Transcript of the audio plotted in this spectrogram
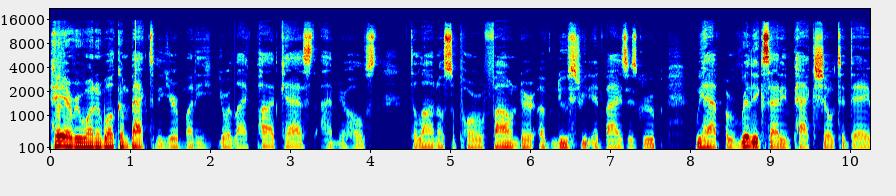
Hey, everyone, and welcome back to the Your Money, Your Life podcast. I'm your host, Delano Saporu, founder of New Street Advisors Group. We have a really exciting packed show today,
